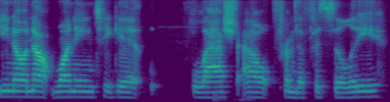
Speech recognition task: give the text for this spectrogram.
you know, not wanting to get lashed out from the facility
